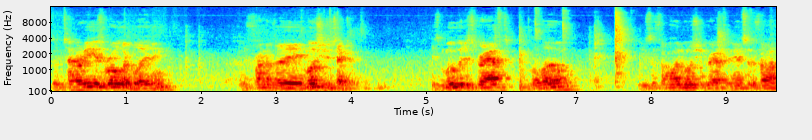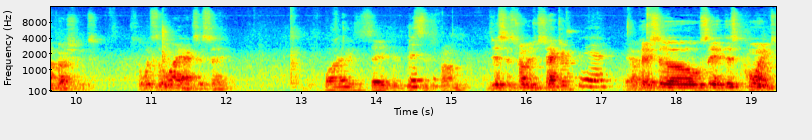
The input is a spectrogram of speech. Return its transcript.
So Tyree is rollerblading in front of a motion detector. His movement is graphed below. Use the following motion graph to answer the following questions. So what's the y-axis say? Why does it say that this This- is from? This is from the detector? Yeah. Okay, so say at this point,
